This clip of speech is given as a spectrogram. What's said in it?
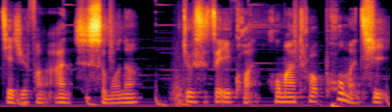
解决方案是什么呢？就是这一款 Homatro 破门器。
